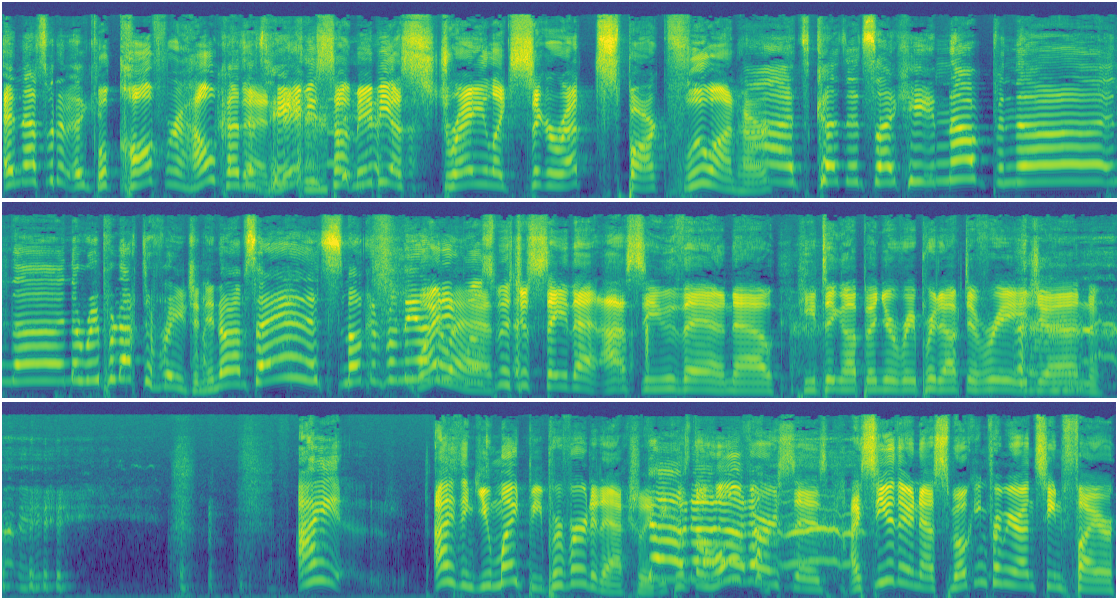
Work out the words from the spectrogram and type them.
and that's what it. Like, Well, call for help then. it's heat- Maybe some, maybe a stray like cigarette spark flew on her. Ah, it's because it's like heating up in the in the in the reproductive region. You know what I'm saying? It's smoking from the Why did underwear. Will Smith just say that? I see you there now, heating up in your reproductive region. I I think you might be perverted actually, No, because no, the whole no, verse is I see you there now, smoking from your unseen fire,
